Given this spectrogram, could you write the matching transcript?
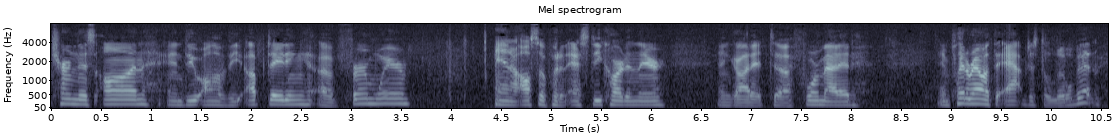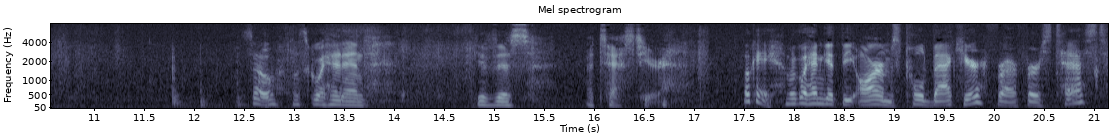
turn this on and do all of the updating of firmware and I also put an SD card in there and got it uh, formatted and played around with the app just a little bit. So let's go ahead and give this a test here. Okay, I'm gonna go ahead and get the arms pulled back here for our first test.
